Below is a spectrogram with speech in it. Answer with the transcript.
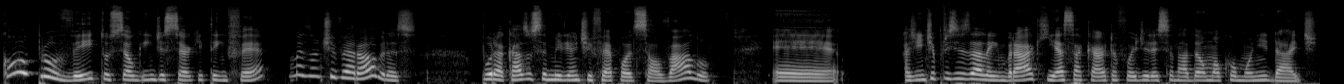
Qual é o proveito se alguém disser que tem fé, mas não tiver obras? Por acaso semelhante fé pode salvá-lo?" É, a gente precisa lembrar que essa carta foi direcionada a uma comunidade.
